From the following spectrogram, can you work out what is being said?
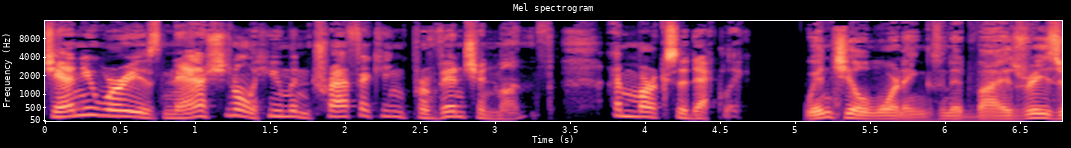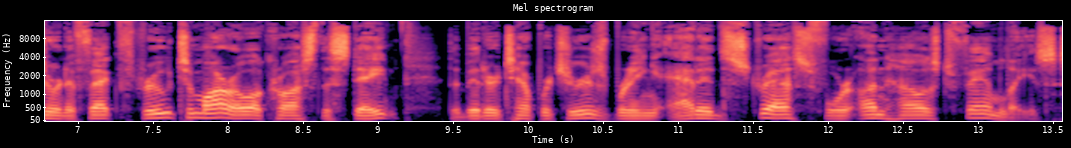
January is National Human Trafficking Prevention Month. I'm Mark Zdechlik. Wind chill warnings and advisories are in effect through tomorrow across the state. The bitter temperatures bring added stress for unhoused families.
